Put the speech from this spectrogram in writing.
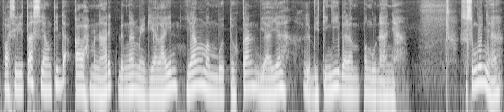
fasilitas yang tidak kalah menarik dengan media lain yang membutuhkan biaya lebih tinggi dalam penggunaannya. Sesungguhnya,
